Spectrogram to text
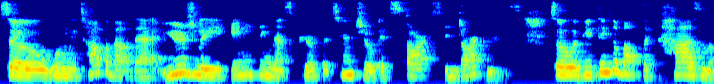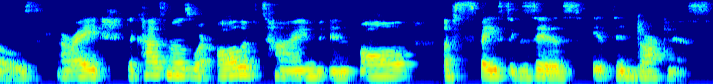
So when we talk about that, usually anything that's pure potential, it starts in darkness. So if you think about the cosmos, all right, the cosmos where all of time and all of space exists, it's in darkness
